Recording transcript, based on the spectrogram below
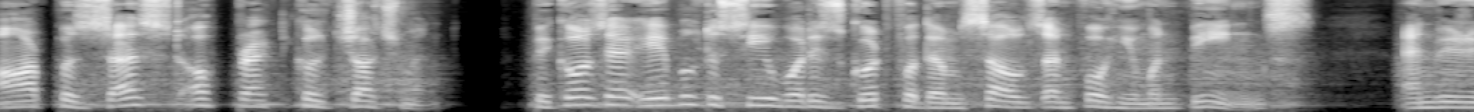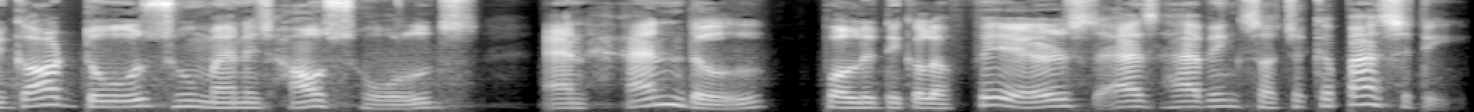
are possessed of practical judgment because they are able to see what is good for themselves and for human beings. And we regard those who manage households and handle political affairs as having such a capacity.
